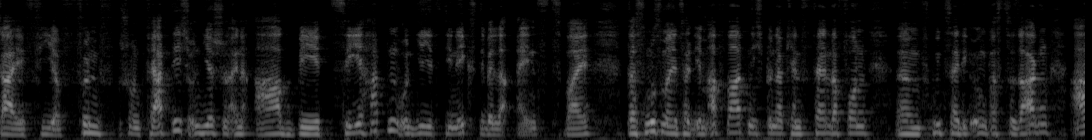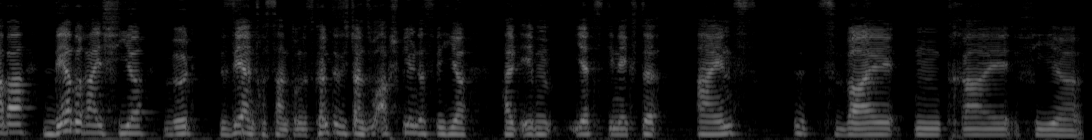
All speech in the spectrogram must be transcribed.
3, 4, 5 schon fertig und hier schon eine A, B, C hatten und hier jetzt die nächste Welle 1, 2. Das muss man jetzt halt eben abwarten. Ich bin da kein Fan davon, ähm, frühzeitig irgendwas zu sagen. Aber der Bereich hier wird sehr interessant und es könnte sich dann so abspielen, dass wir hier halt eben jetzt die nächste 1, 2, 3, 4,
